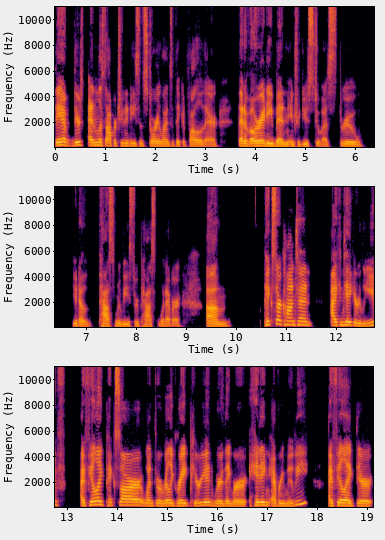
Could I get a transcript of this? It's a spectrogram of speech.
they have there's endless opportunities and storylines that they could follow there that have already been introduced to us through you know past movies through past whatever. Um pixar content i can take or leave. I feel like pixar went through a really great period where they were hitting every movie. I feel like their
